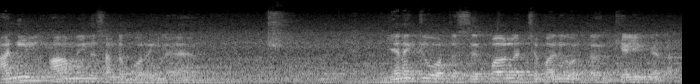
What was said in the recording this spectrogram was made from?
அனில் ஆமைன்னு சண்டை போடுறீங்களே? எனக்கு ஒருத்தர் செருப்பால் மாதிரி ஒருத்தர் கேள்வி கேட்டான்.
